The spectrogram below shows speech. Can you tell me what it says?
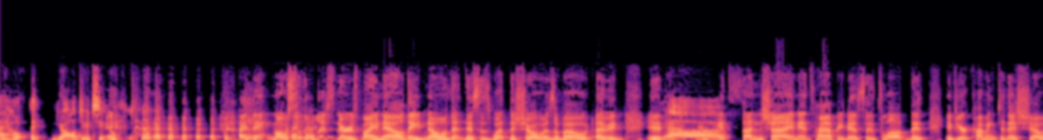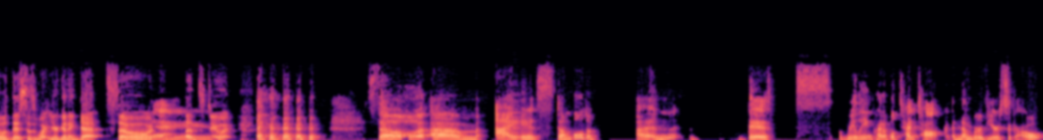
I hope that y'all do too. I think most of the listeners by now they know that this is what the show is about. I mean, it, yeah. it, it's sunshine, it's happiness, it's love. If you're coming to this show, this is what you're going to get. So Yay. let's do it. so um, I stumbled upon this really incredible TED Talk a number of years ago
